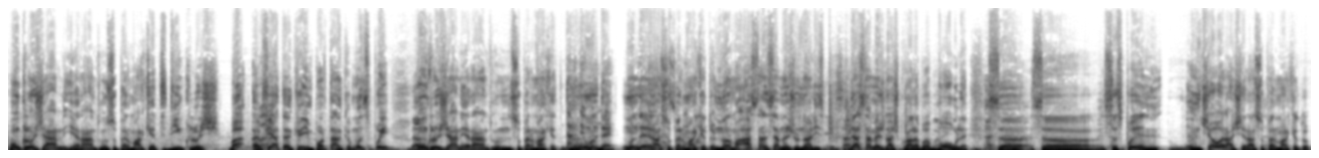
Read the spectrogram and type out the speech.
Un clujan era într-un supermarket din Cluj. Bă, fii atent că e important, că mulți spui da. un clujan era într-un supermarket. Dar de unde? unde? Unde Unde era era supermarketul? supermarketul? Normal, asta înseamnă jurnalism. De asta mergi la școală, bă, boule, să, să, să spui în, în ce oraș era supermarketul.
